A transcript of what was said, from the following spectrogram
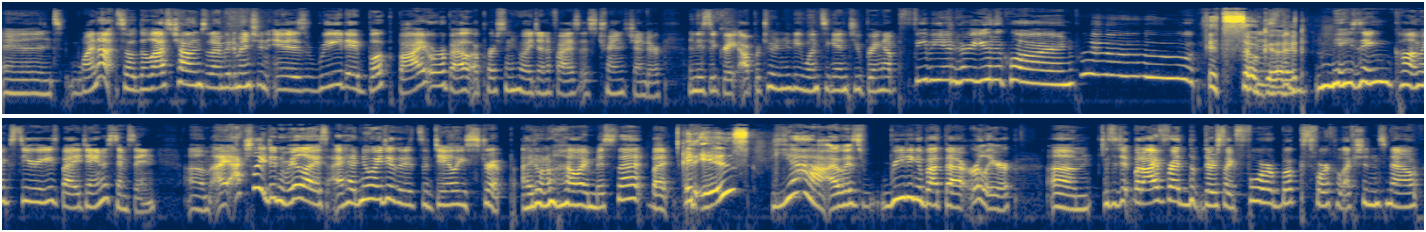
And why not? So, the last challenge that I'm going to mention is read a book by or about a person who identifies as transgender. And this is a great opportunity, once again, to bring up Phoebe and her unicorn. Woo! It's so This is good. amazing comic series by Dana Simpson. Um, I actually didn't realize, I had no idea that it's a daily strip. I don't know how I missed that, but It is? yeah, I was reading about that earlier. Um, di- but I've read the, there's like four books, four collections now.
